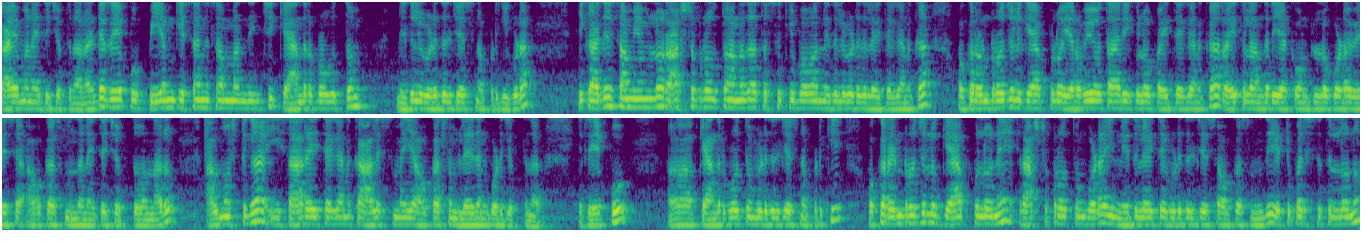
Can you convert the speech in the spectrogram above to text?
ఖాయమని అయితే చెప్తున్నారు. అంటే రేపు పిఎం కిసాన్కి సంబంధించి కేంద్ర ప్రభుత్వం నిధులు విడుదల చేసినప్పటికీ కూడా ఇక అదే సమయంలో రాష్ట్ర ప్రభుత్వం అన్నదాత సుఖీభవన్ నిధులు విడుదలైతే కనుక ఒక రెండు రోజుల గ్యాప్లో ఇరవయో తారీఖులోపు అయితే కనుక రైతులందరి అకౌంట్లో కూడా వేసే అవకాశం ఉందని అయితే చెప్తూ ఉన్నారు. ఆల్మోస్ట్గా ఈసారి అయితే కనుక ఆలస్యమయ్యే అవకాశం అవకాశం లేదని కూడా చెప్తున్నారు. రేపు కేంద్ర ప్రభుత్వం విడుదల చేసినప్పటికీ ఒక రెండు రోజుల గ్యాప్లోనే రాష్ట్ర ప్రభుత్వం కూడా ఈ నిధులు అయితే విడుదల చేసే అవకాశం ఉంది. ఎట్టి పరిస్థితుల్లోనూ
